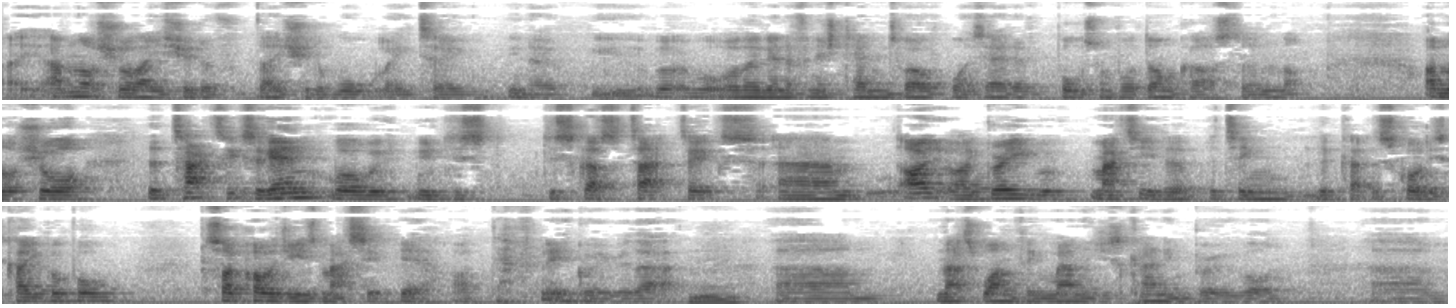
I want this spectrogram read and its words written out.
I, I'm not sure they should have they should have walked League Two. You know, were they going to finish 10, 12 points ahead of Portsmouth or Doncaster? I'm not. I'm not sure. The tactics again. Well, we've, we've dis- discussed tactics. Um, I, I agree with Matty. that the team, the, the squad is capable. Psychology is massive. Yeah, I definitely agree with that. Um, and that's one thing managers can improve on. Um,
